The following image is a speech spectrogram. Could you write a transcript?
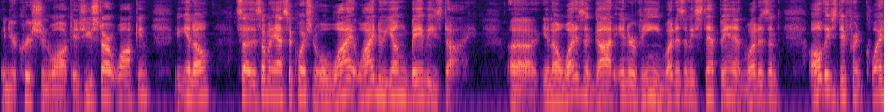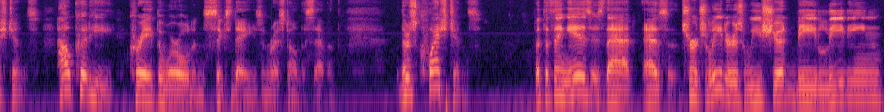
In your Christian walk. As you start walking, you know, so somebody asks a question, well, why why do young babies die? Uh, you know, why doesn't God intervene? Why doesn't He step in? Why doesn't all these different questions? How could He create the world in six days and rest on the seventh? There's questions. But the thing is, is that as church leaders, we should be leading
